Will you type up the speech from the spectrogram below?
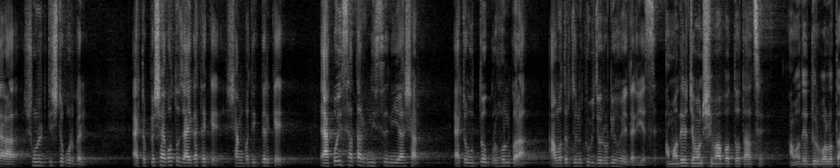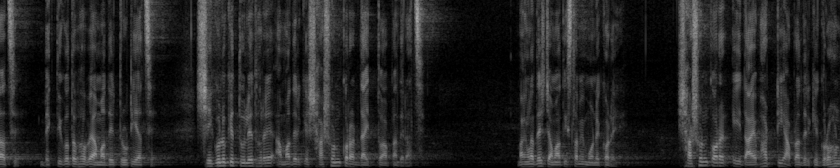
তারা সুনির্দিষ্ট করবেন। একটা পেশাগত জায়গা থেকে সাংবাদিকদেরকে একই ছাতার নিচে নিয়ে আসার একটা উদ্যোগ গ্রহণ করা আমাদের জন্য খুবই জরুরি হয়ে দাঁড়িয়েছে। আমাদের যেমন সীমাবদ্ধতা আছে, আমাদের দুর্বলতা আছে, ব্যক্তিগতভাবে আমাদের ত্রুটি আছে, সেগুলোকে তুলে ধরে আমাদেরকে শাসন করার দায়িত্ব আপনাদের আছে। বাংলাদেশ জামাত ইসলামী মনে করে শাসন করার এই দায়ভারটি আপনাদেরকে গ্রহণ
